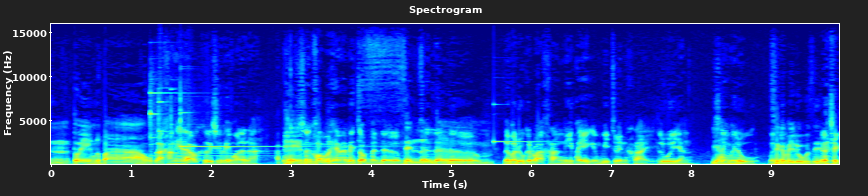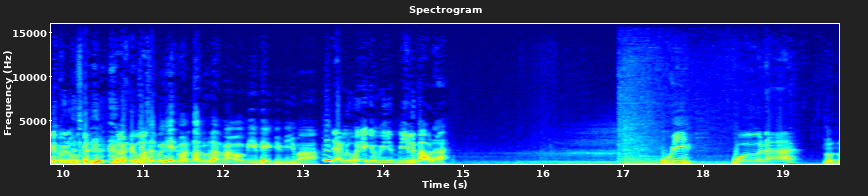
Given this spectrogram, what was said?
นต์ตัวเองหรือเปล่า แล้วครั้งที่แล้วคือชื่อเพลงว่าอะไรนะเพลง ฉันขอไม่ให้มันไม่จบเหมือนเดิมเส้นเรื่องเดิมเดี๋ยวมาดูกันว่าครั้งนี้พระเอก MV จะเป็นใคร รู้หรือยังยัง ฉันไม่รู้เหอนฉันก็ไม่รู้สิเออฉันก็ไม่รู้เหมือนกันแต่ไม่รู้คือว่าฉันเพิ่งเห็นว่าตอนดูหนังมาว่ามีเพลงพีพีมา อยากรู้พระเอก MV มีหรือเปล่านะ อุ้ยเวอร์นะ หล่น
